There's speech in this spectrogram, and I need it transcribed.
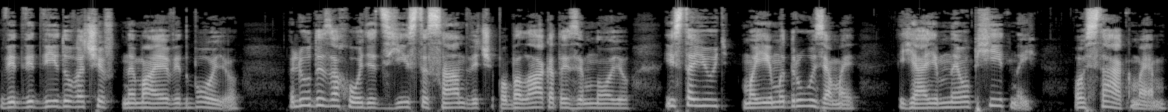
Від відвідувачів немає відбою. Люди заходять з'їсти сандвіч, побалакати зі мною і стають моїми друзями. Я їм необхідний. Ось так, мем.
